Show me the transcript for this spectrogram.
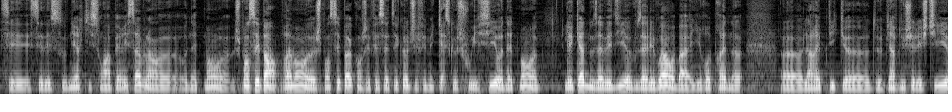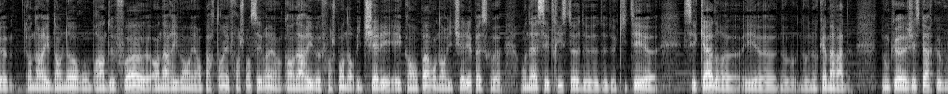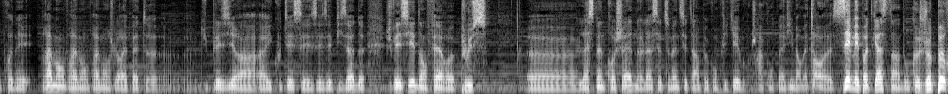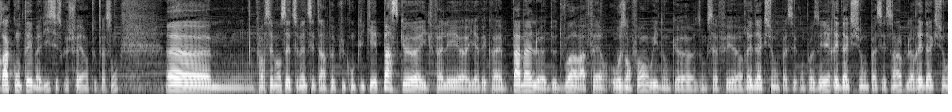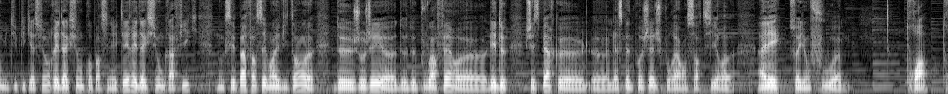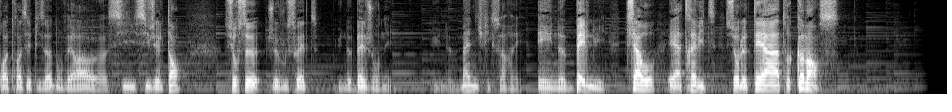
c'est des souvenirs qui sont impérissables. hein. Honnêtement, je pensais pas. hein. Vraiment, je pensais pas quand j'ai fait cette école. J'ai fait mais qu'est-ce que je fous ici Honnêtement, les cadres nous avaient dit, vous allez voir, bah, ils reprennent. Euh, la réplique euh, de Bienvenue chez les Ch'tis. euh, quand on arrive dans le Nord, on brun deux fois, en arrivant et en partant. Et franchement, c'est vrai. hein. Quand on arrive, franchement, on a envie de chialer. Et quand on part, on a envie de chialer parce qu'on est assez triste de, quitter ces cadres et nos, camarades. Donc j'espère que vous prenez vraiment, vraiment, vraiment, je le répète, du plaisir à, écouter ces, épisodes. Je vais essayer d'en faire plus euh, la semaine prochaine. Là, cette semaine, c'était un peu compliqué. Bon, je raconte ma vie, mais en même temps, euh, c'est mes podcasts, hein, donc je peux raconter ma vie, c'est ce que je fais, hein, de toute façon. Euh, forcément, cette semaine, c'était un peu plus compliqué parce que euh, il fallait, euh, il y avait quand même pas mal de devoirs à faire aux enfants, oui. Donc, donc ça fait rédaction passé composé, rédaction passé simple, rédaction multiplication, rédaction proportionnalité, rédaction graphique. Donc, c'est pas forcément évident de jauger, de, de pouvoir faire les deux. J'espère que la semaine prochaine, je pourrai en sortir. allez, soyons fous, euh, trois, trois, trois épisodes. On verra si, si j'ai le temps. Sur ce, je vous souhaite une belle journée, une magnifique soirée et une belle nuit. Ciao et à très vite sur le théâtre commence.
